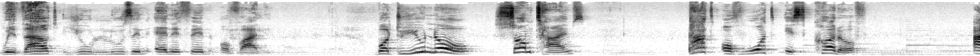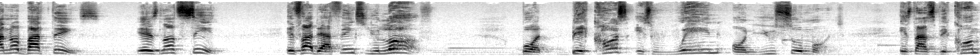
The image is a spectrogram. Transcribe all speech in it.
without you losing anything of value. But do you know sometimes part of what is cut off are not bad things. It is not sin. In fact, there are things you love. But because it's weighing on you so much, it has become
